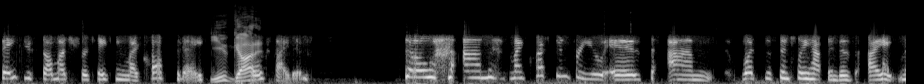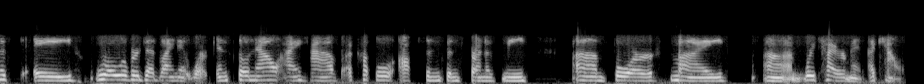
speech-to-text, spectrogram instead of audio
Thank you so much for taking my call today. You got so it. excited. So, um, my question for you is um, what's essentially happened is I missed a rollover deadline at work. And so now I have a couple options in front of me um, for my um, retirement account.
